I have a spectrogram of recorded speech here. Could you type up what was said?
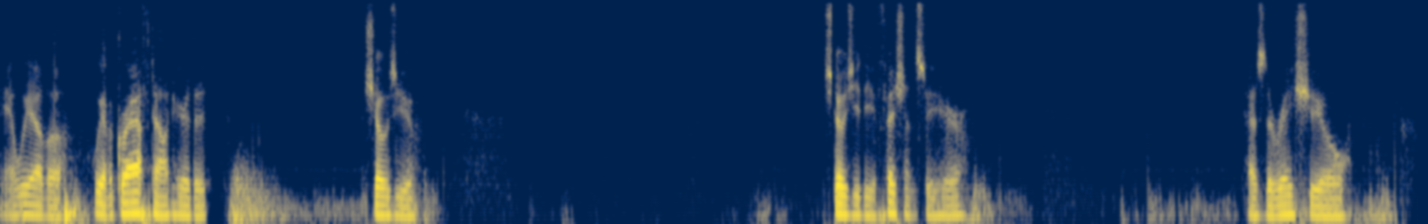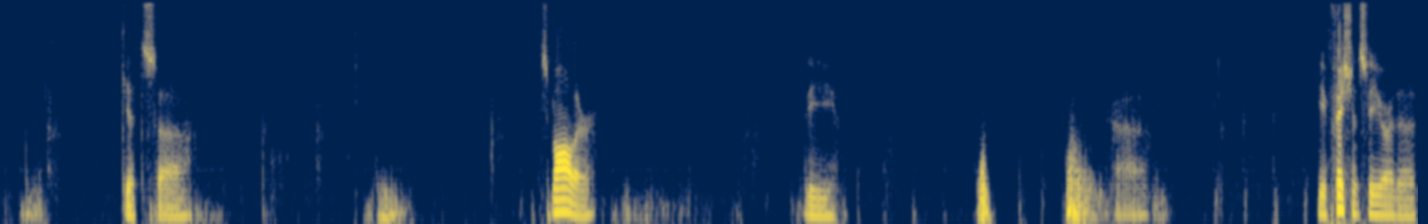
And we have a we have a graph down here that shows you shows you the efficiency here as the ratio gets uh, smaller the uh, the efficiency or the,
